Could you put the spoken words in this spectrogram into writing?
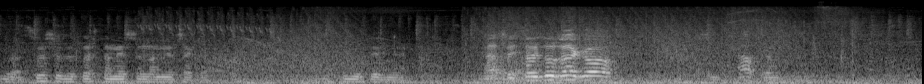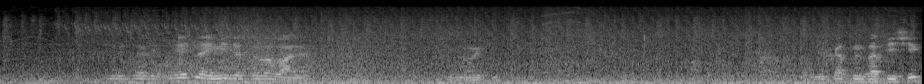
Dobra, słyszę, że coś tam jeszcze na mnie czeka. Definitywnie. Raczej coś dużego! Czasem. Nieźle, nieźle im idzie celowanie. Delikatny zapisik.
